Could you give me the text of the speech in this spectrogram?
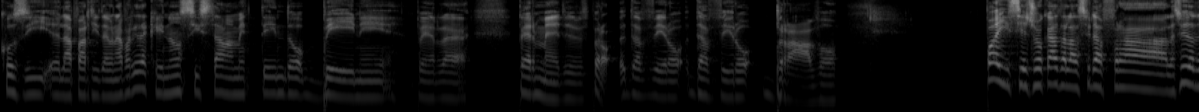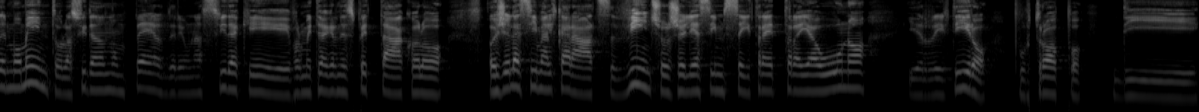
così eh, la partita. È una partita che non si stava mettendo bene per, per Medvedev, però davvero, davvero bravo. Poi si è giocata la sfida fra la sfida del momento, la sfida da non perdere, una sfida che prometteva grande spettacolo. Ogeliasim Alcaraz vince Ogeliasim 6-3 3-1. Il ritiro purtroppo di,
